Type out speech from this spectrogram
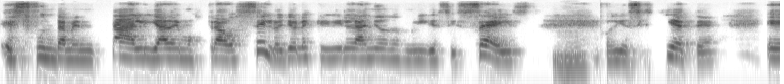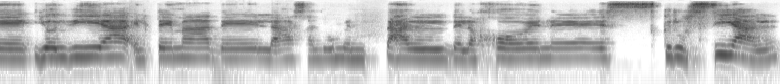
es fundamental y ha demostrado serlo. Yo la escribí en el año 2016 o 17, eh, y hoy día el tema de la salud mental de los jóvenes crucial,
